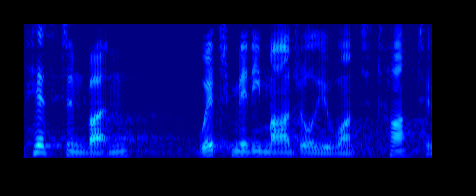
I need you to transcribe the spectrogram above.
piston button which MIDI module you want to talk to.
